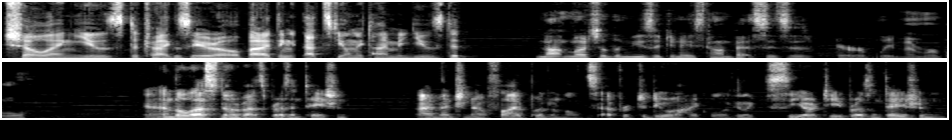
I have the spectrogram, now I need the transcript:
showing used the track Zero, but I think that's the only time it used it. not much of the music in Ace Combat 6 is terribly memorable. And the last note about its presentation. I mentioned how 5 put in all this effort to do a high quality like CRT presentation.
